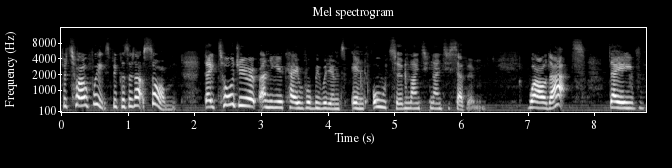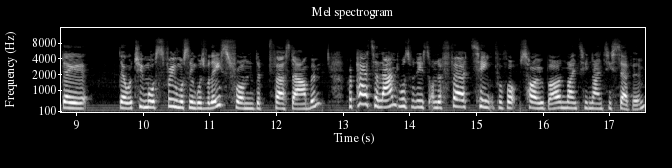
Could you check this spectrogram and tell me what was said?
for 12 weeks because of that song. They toured Europe and the UK with Robbie Williams in autumn 1997. While that, they they there were two more three more singles released from the first album. Prepare to Land was released on the 13th of October 1997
